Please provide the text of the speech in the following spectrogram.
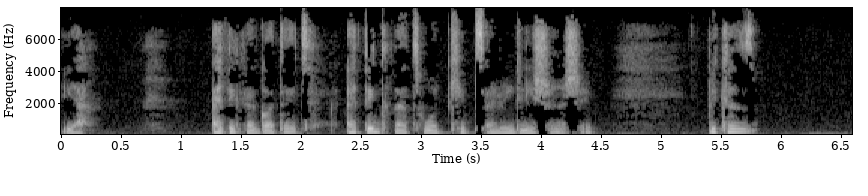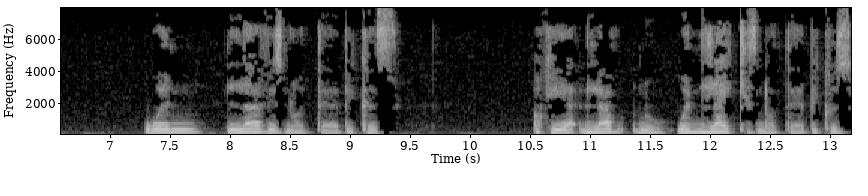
Yeah. I think I got it. I think that's what keeps a relationship. Because when love is not there, because okay, yeah, love no, when like is not there because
